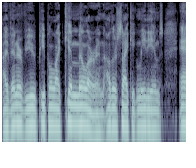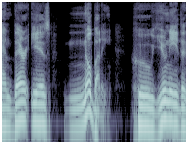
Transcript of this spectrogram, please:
I've interviewed people like Kim Miller and other psychic mediums, and there is nobody who you need to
